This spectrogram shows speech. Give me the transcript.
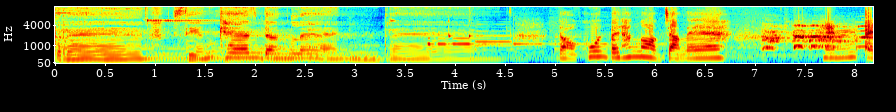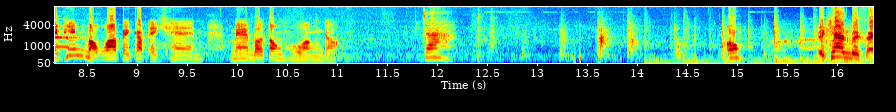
แตร เสียงแคนดังแลนแตร ดอกคูณไปทางนอกจ้ะแม่ เห็นไอพินบอกว่าไปกับไอแคน แม่บ่ต้องห่วงดอก จ้าเอ้าไอ้แค้นไปใส่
